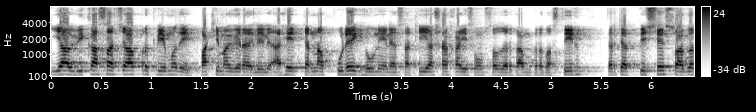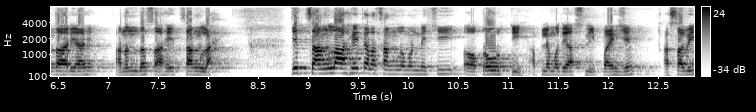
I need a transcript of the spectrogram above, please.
या विकासाच्या प्रक्रियेमध्ये पाठीमागे राहिलेले आहेत त्यांना पुढे घेऊन येण्यासाठी अशा काही संस्था जर काम करत असतील तर ते अतिशय स्वागतार्ह आहे आनंदाचं आहे चांगलं आहे. जे चांगलं आहे त्याला चांगलं म्हणण्याची प्रवृत्ती आपल्यामध्ये असली पाहिजे असावी.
